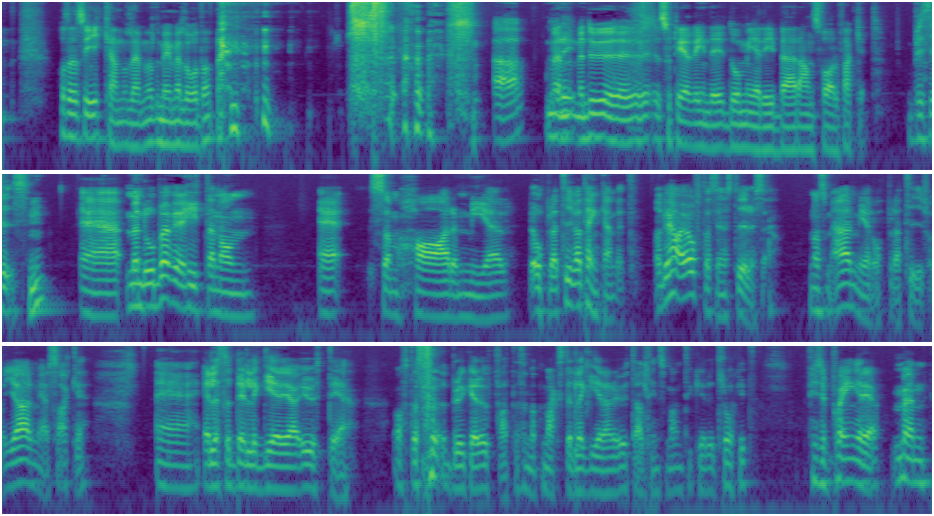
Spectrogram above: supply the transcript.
och sen så gick han och lämnade mig med lådan. ja, Men, det- men du eh, sorterar in dig då mer i bär ansvar-facket. Precis. Mm. Eh, men då behöver jag hitta någon eh, som har mer det operativa tänkandet. Och det har jag oftast i en styrelse. Någon som är mer operativ och gör mer saker. Eh, eller så delegerar jag ut det. Oftast brukar det uppfattas som att Max delegerar ut allting som man tycker är tråkigt. Det finns en poäng i det. Men,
